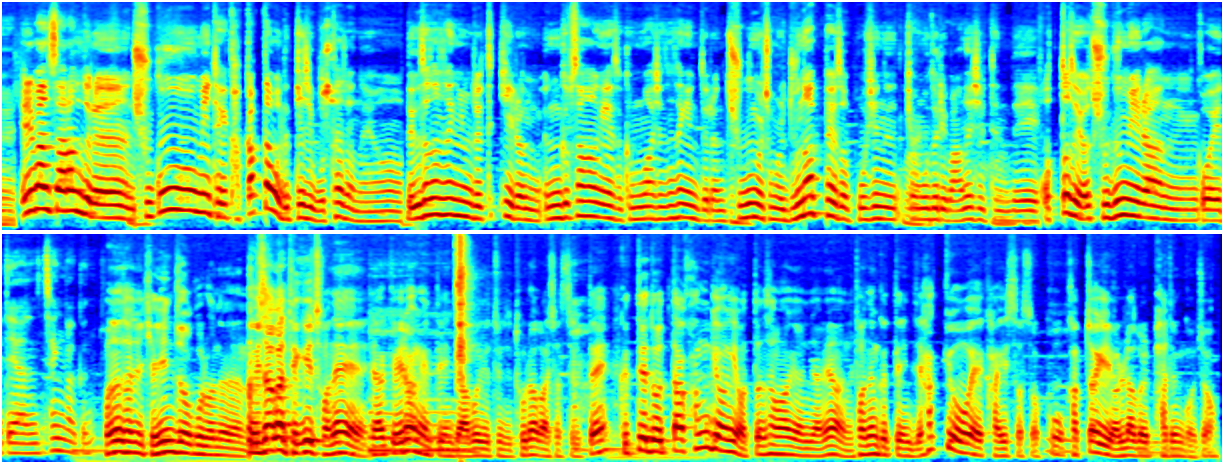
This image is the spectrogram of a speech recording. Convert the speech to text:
네. 일반 사람들은 죽음이 되게 가깝다고 느끼지 못하잖아요. 근데 의사 선생님들 특히 이런 응급 상황에서 근무하신 선생님들은 죽음을 정말 눈앞에서 보시는 네. 경우들이 많으실 텐데 어떠세요? 죽음이란 거에 대한 생각은? 저는 사실 개인적으로는 의사가 되기 전에 대학교 음. 1학년 때 이제 아버지도 이제 돌아가셨을 때 그때도 딱 환경이 어떤 상황이었냐면 저는 그때 이제 학교에 가 있었었고 음. 갑자기 연락을 받은 거죠.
